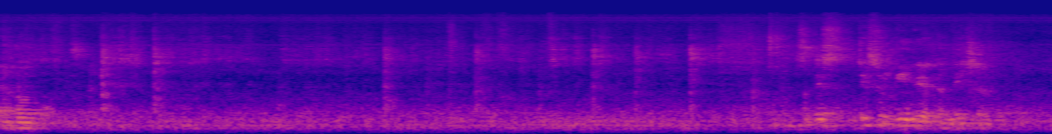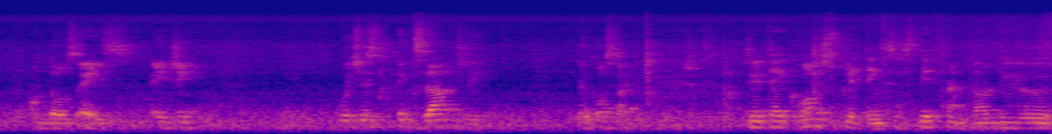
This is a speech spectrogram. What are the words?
a homomorphism. So this, this will give you a condition on those A's, AG, which is exactly the cocycle condition. Do you take all splittings as different or do you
